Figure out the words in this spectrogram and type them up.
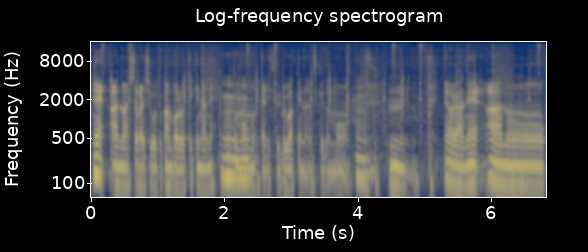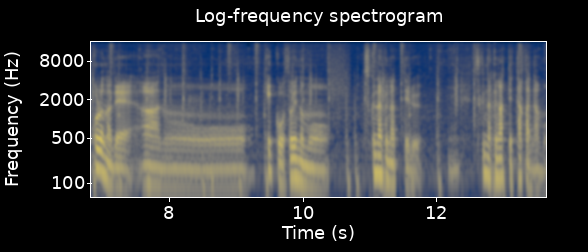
ねあの明日から仕事頑張ろう的なねうん。ことも思ったりするわけなんですけども、うん。うん、だからね、あのーコロナで、あのー結構そういうのも少なくなってる、少なくなってたかなも。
